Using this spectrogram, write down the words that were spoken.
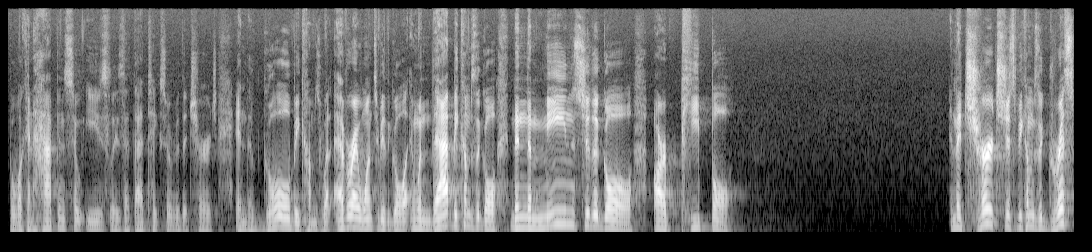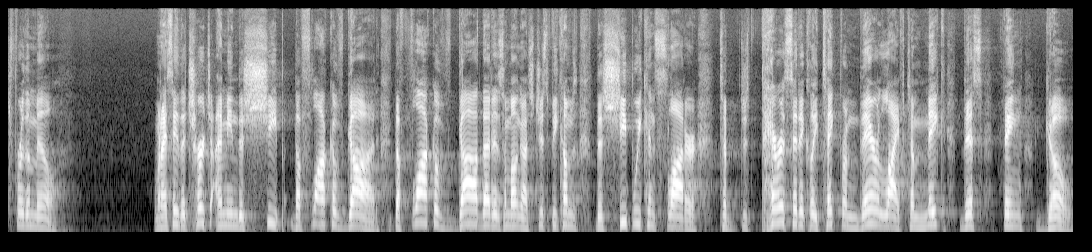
But what can happen so easily is that that takes over the church, and the goal becomes whatever I want to be the goal. And when that becomes the goal, then the means to the goal are people. And the church just becomes the grist for the mill. When I say the church, I mean the sheep, the flock of God. The flock of God that is among us just becomes the sheep we can slaughter to just parasitically take from their life to make this thing go.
